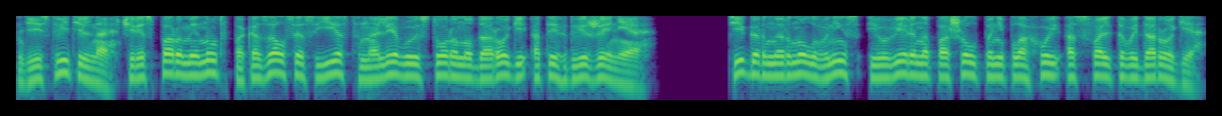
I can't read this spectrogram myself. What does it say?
Действительно, через пару минут показался съезд на левую сторону дороги от их движения. Тигр нырнул вниз и уверенно пошел по неплохой асфальтовой дороге.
